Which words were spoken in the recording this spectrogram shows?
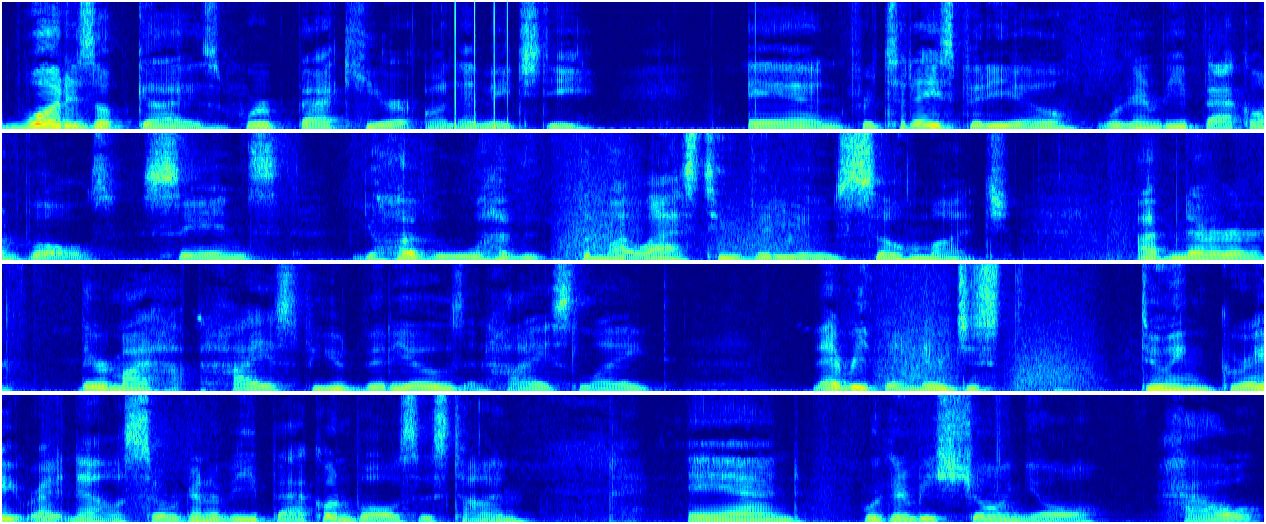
What is up guys? We're back here on MHD. And for today's video, we're going to be back on Ballz since y'all have loved the, my last two videos so much. I've never, they're my highest viewed videos and highest liked and everything. They're just doing great right now. So we're going to be back on Ballz this time. And we're going to be showing y'all how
